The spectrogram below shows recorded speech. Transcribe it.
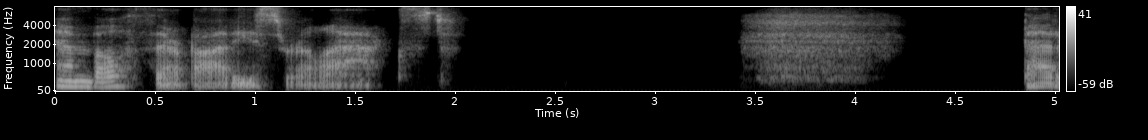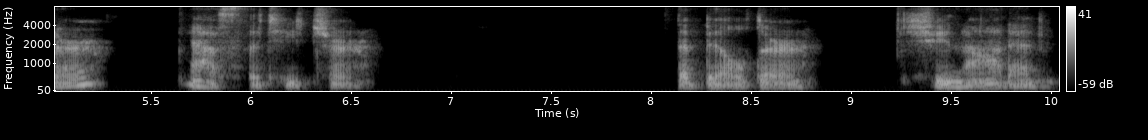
And both their bodies relaxed. Better? asked the teacher. The builder, she nodded.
